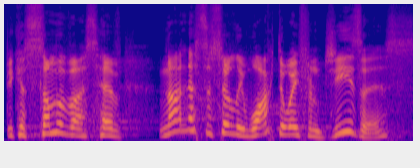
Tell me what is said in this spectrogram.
Because some of us have not necessarily walked away from Jesus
